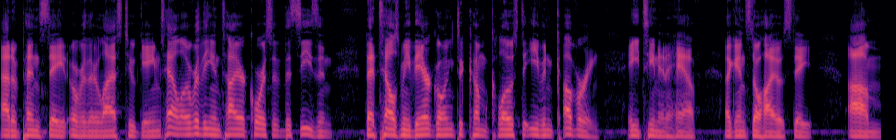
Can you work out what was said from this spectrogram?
out of Penn State over their last two games, hell, over the entire course of the season, that tells me they're going to come close to even covering 18 and a half against Ohio State. Um,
